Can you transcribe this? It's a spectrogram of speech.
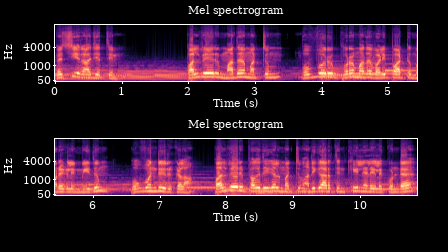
பெர்சிய ராஜ்யத்தின் பல்வேறு மத மற்றும் ஒவ்வொரு புறமத வழிபாட்டு முறைகளின் மீதும் ஒவ்வொன்று இருக்கலாம். பல்வேறு பகுதிகள் மற்றும் அதிகாரத்தின் கீழ்நிலைகளை கொண்ட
